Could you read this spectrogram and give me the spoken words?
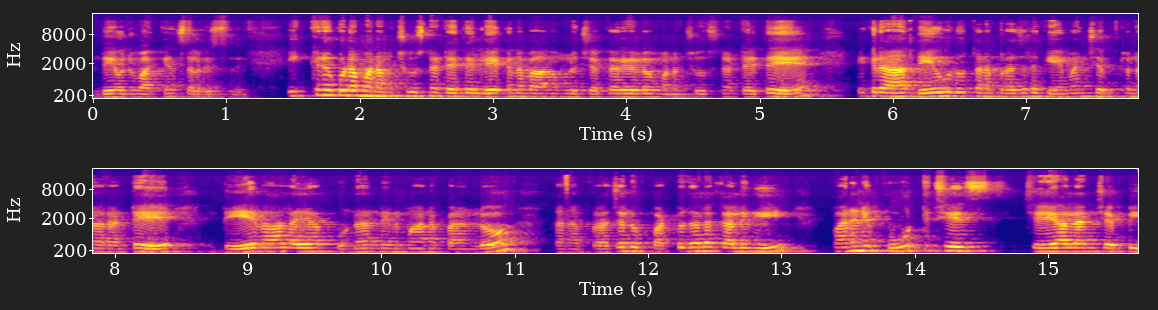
దేవుని వాక్యం సెలవిస్తుంది. ఇక్కడ కూడా మనం చూసినట్టయితే లేఖన భాగంలో జకర్యాలో మనం చూసినట్టయితే ఇక్కడ దేవుడు తన ప్రజలకు ఏమని చెప్తున్నారంటే, దేవాలయ పునర్నిర్మాణ పనిలో తన ప్రజలు పట్టుదల కలిగి పనిని పూర్తి చేస్ చేయాలని చెప్పి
